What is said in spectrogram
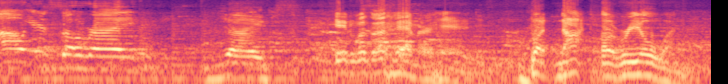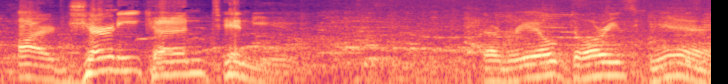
Oh, you're so right. Yikes. It was a hammerhead, but not a real one. Our journey continues. The real Dory's here.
